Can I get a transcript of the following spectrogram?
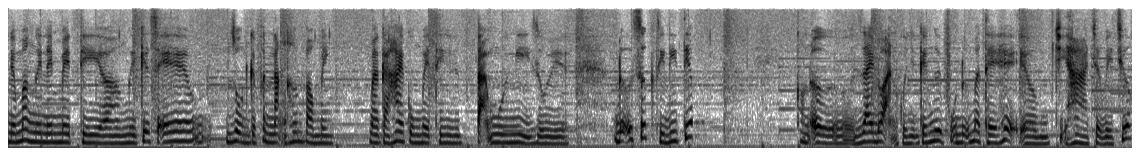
Nếu mà người này mệt thì ờ, người kia sẽ dồn cái phần nặng hơn vào mình. Mà cả hai cùng mệt thì tạm ngồi nghỉ rồi đỡ sức thì đi tiếp. Còn ở giai đoạn của những cái người phụ nữ mà thế hệ ờ, chị Hà trở về trước,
